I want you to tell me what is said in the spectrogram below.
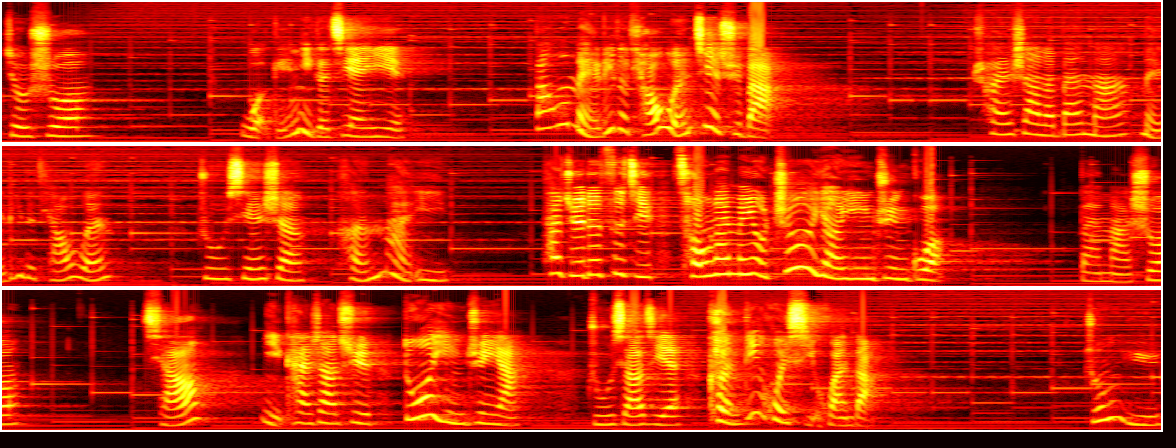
就说：“我给你个建议，把我美丽的条纹借去吧。”穿上了斑马美丽的条纹，猪先生很满意。他觉得自己从来没有这样英俊过。斑马说：“瞧，你看上去多英俊呀，猪小姐肯定会喜欢的。”终于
